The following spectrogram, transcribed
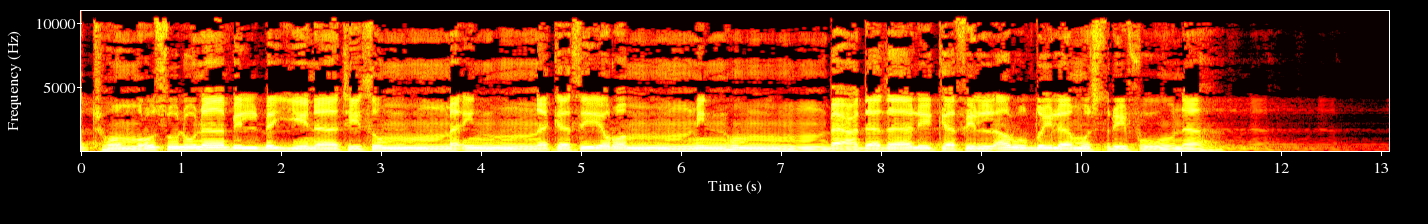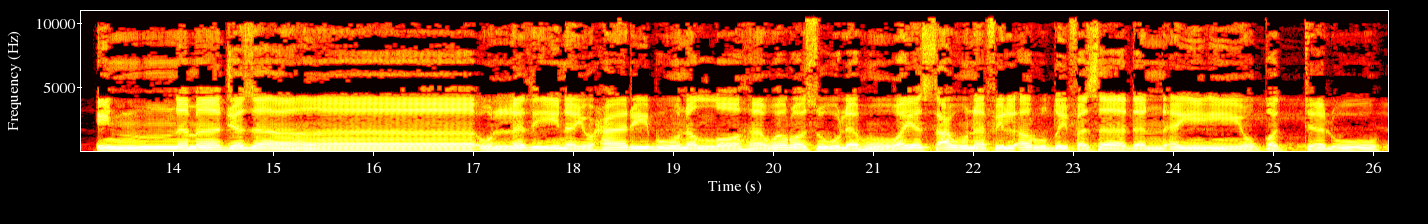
جاءتهم رسلنا بالبينات ثم إن كثيرا منهم بعد ذلك في الأرض لمسرفونه. إنما جزاء الذين يحاربون الله ورسوله ويسعون في الأرض فسادا أن يقتلوا.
